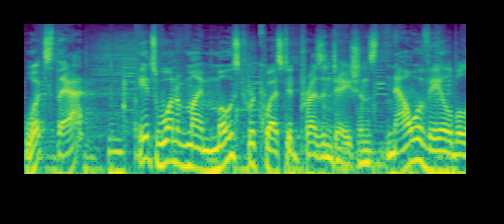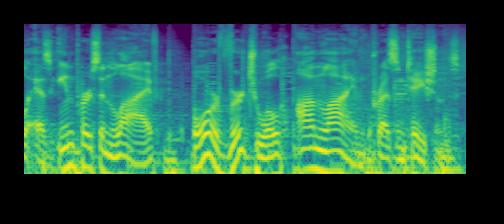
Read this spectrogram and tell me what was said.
What's that? It's one of my most requested presentations, now available as in person live or virtual online presentations.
